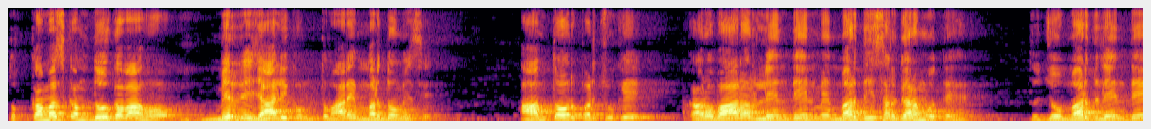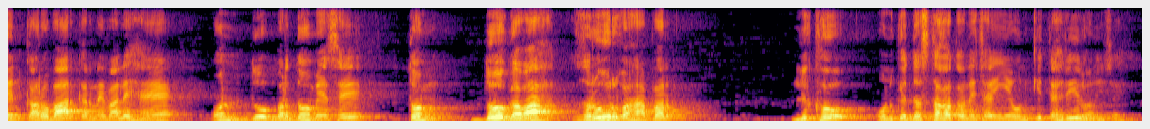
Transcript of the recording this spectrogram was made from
تو کم از کم دو گواہ ہوں مر رجالکم تمہارے مردوں میں سے۔ عام طور پر چونکہ کاروبار اور لین دین میں مرد ہی سرگرم ہوتے ہیں، تو جو مرد لین دین کاروبار کرنے والے ہیں، ان دو مردوں میں سے تم دو گواہ ضرور وہاں پر لکھو، ان کے دستخط ہونے چاہیے ان کی تحریر ہونی چاہیے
